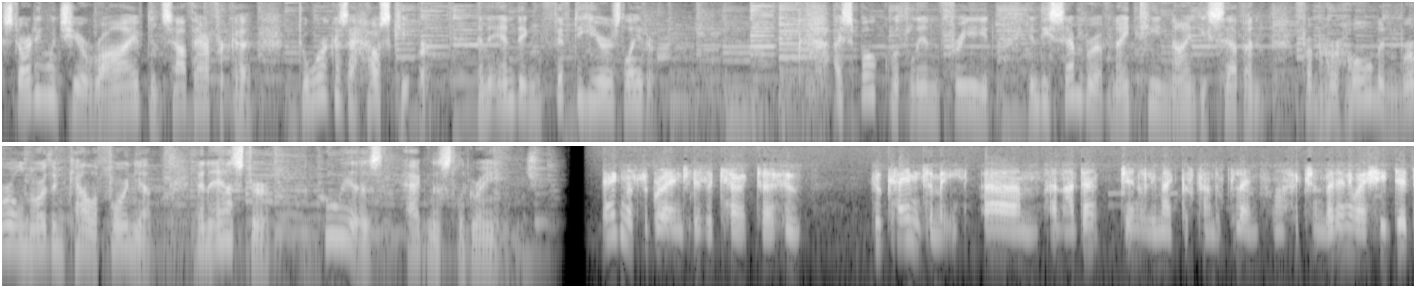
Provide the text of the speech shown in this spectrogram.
starting when she arrived in South Africa to work as a housekeeper and ending 50 years later. I spoke with Lynn Freed in December of 1997 from her home in rural Northern California and asked her, Who is Agnes Lagrange? Agnes Lagrange is a character who who came to me, um, and I don't generally make this kind of claim for my fiction, but anyway, she did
